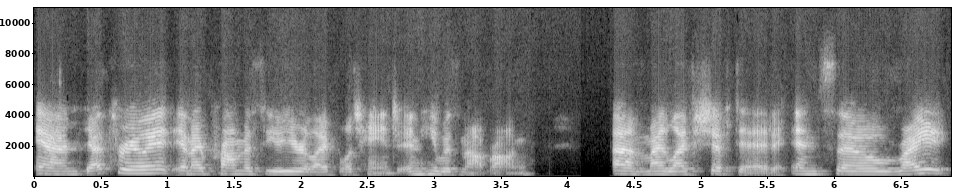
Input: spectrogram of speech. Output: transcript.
and get through it. And I promise you, your life will change. And he was not wrong. Um, my life shifted. And so, right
